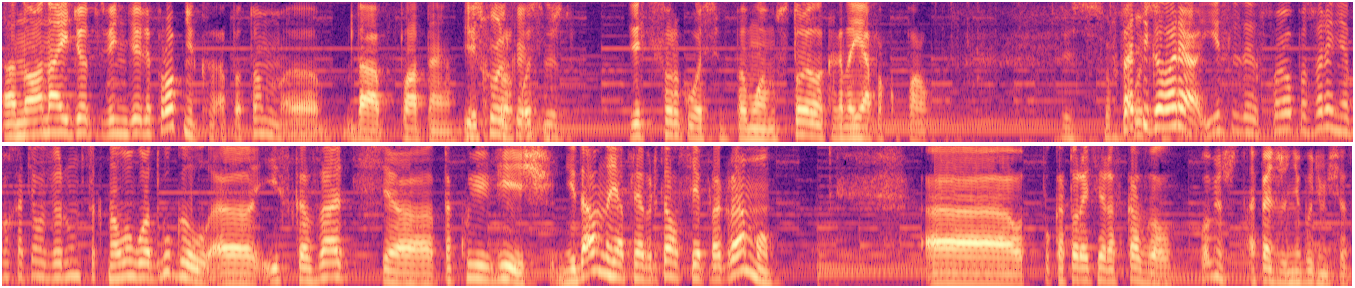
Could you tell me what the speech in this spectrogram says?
А, но она идет две недели пробник, а потом, э, да, платная. И сколько, если 248, по-моему, стоило, когда я покупал. 248. Кстати говоря, если своего позволения, я бы хотел вернуться к налогу от Google э, и сказать э, такую вещь. Недавно я приобретал себе программу, э, вот, по которой я тебе рассказывал. Помнишь? Опять же, не будем сейчас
